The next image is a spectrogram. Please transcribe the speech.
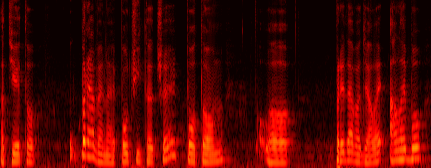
A tieto upravené počítače potom o, predáva ďalej, alebo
